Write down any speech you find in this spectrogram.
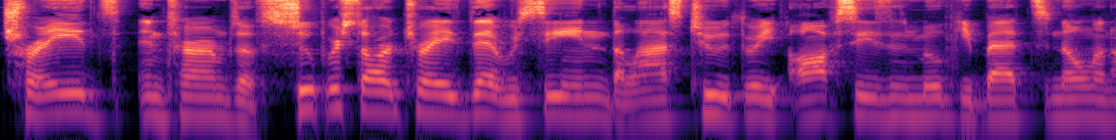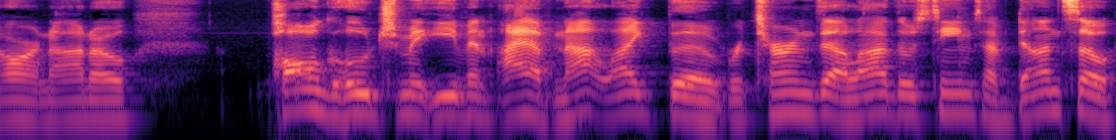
trades in terms of superstar trades that we've seen the last two, three off seasons, Mookie Betts, Nolan Arenado, Paul Goldschmidt, even. I have not liked the returns that a lot of those teams have done. So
